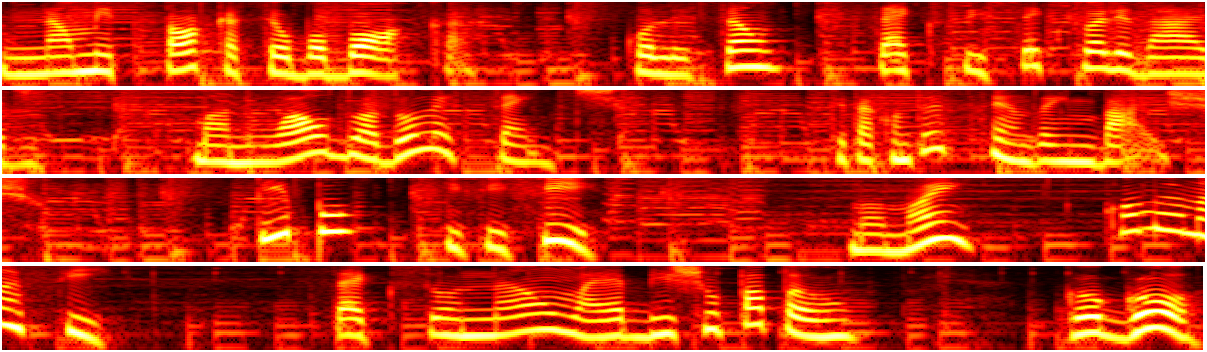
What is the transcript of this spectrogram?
Não me toca, seu boboca. Coleção Sexo e Sexualidade. Manual do Adolescente. Que está acontecendo aí embaixo? Pipo e Fifi. Mamãe, como eu nasci? Sexo não é bicho-papão. Gogô,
